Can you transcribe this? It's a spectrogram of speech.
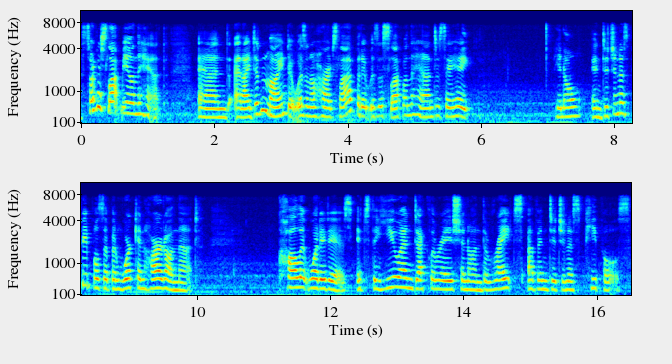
sort of slapped me on the hand. And and I didn't mind. It wasn't a hard slap, but it was a slap on the hand to say, "Hey, you know, indigenous peoples have been working hard on that. Call it what it is. It's the UN Declaration on the Rights of Indigenous Peoples."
